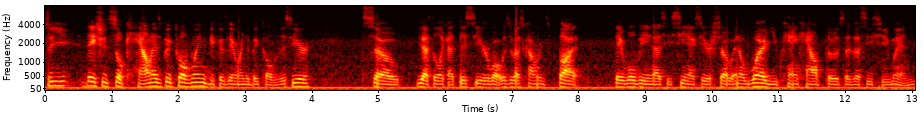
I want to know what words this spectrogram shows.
so you, they should still count as Big 12 wins because they were in the Big 12 this year. So you have to look at this year, what was the best conference, but they will be in the SEC next year. So in a way, you can count those as SEC wins.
